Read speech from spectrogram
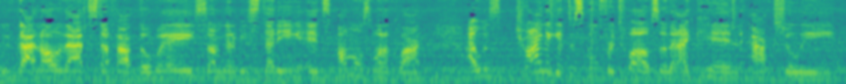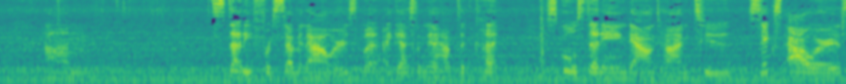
we've gotten all of that stuff out the way. So I'm going to be studying. It's almost one o'clock. I was trying to get to school for 12 so that I can actually um, study for seven hours, but I guess I'm going to have to cut school studying downtime to six hours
